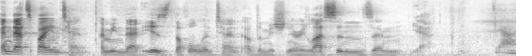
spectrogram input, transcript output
And that's by intent. I mean, that is the whole intent of the missionary lessons. And yeah. yeah.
